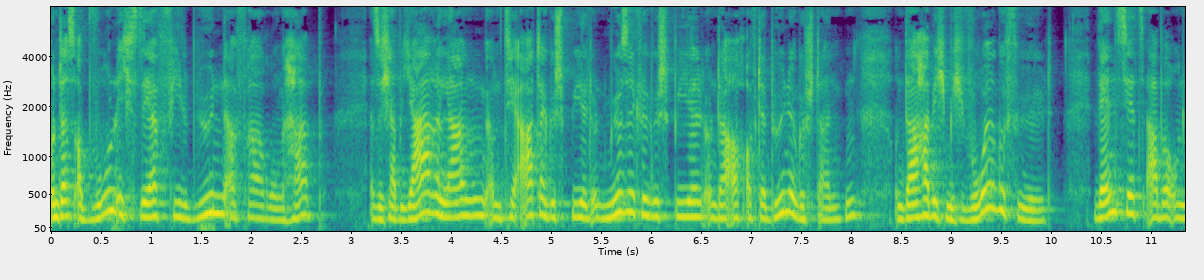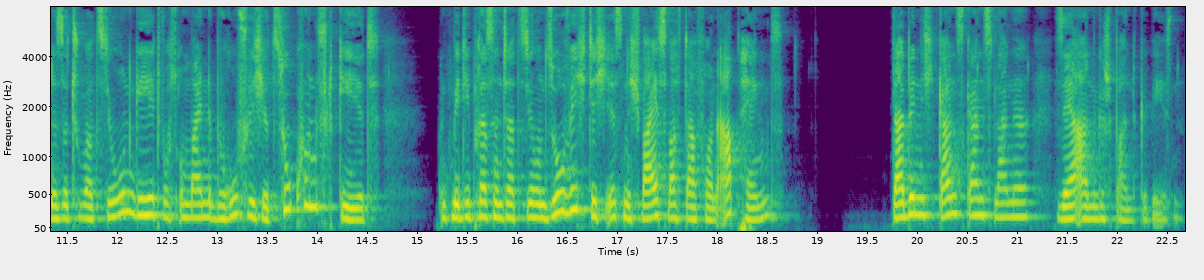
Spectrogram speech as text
Und das, obwohl ich sehr viel Bühnenerfahrung habe. Also ich habe jahrelang am Theater gespielt und Musical gespielt und da auch auf der Bühne gestanden. Und da habe ich mich wohl gefühlt. Wenn es jetzt aber um eine Situation geht, wo es um meine berufliche Zukunft geht und mir die Präsentation so wichtig ist und ich weiß, was davon abhängt, da bin ich ganz, ganz lange sehr angespannt gewesen.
